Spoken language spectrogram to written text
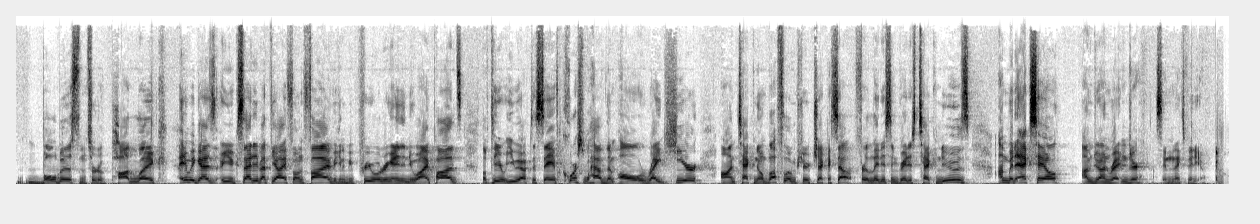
bulbous and sort of pod-like. Anyway, guys, are you excited about the iPhone 5? You're gonna be pre-ordering any of the new iPods. Love to hear what you have to say. Of course, we'll have them all right here on Techno Buffalo. Be sure to check us out for latest and greatest tech news. I'm gonna exhale. I'm Jon Rettinger. I'll see you in the next video.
